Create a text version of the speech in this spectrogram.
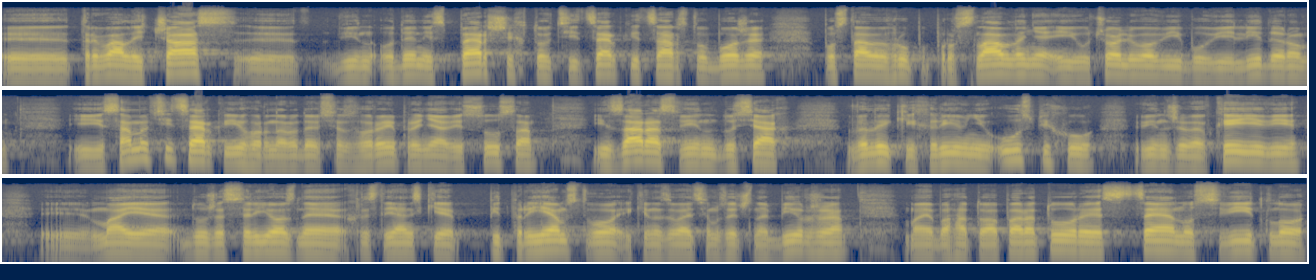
е, тривалий час. Е, він один із перших, хто в цій церкві Царство Боже поставив групу прославлення і очолював її, був її лідером. І саме в цій церкві Ігор народився згори, прийняв Ісуса. І зараз він досяг великих рівнів успіху. Він живе в Києві, має дуже серйозне християнське підприємство, яке називається Музична біржа. Має багато апаратури, сцену, світло,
